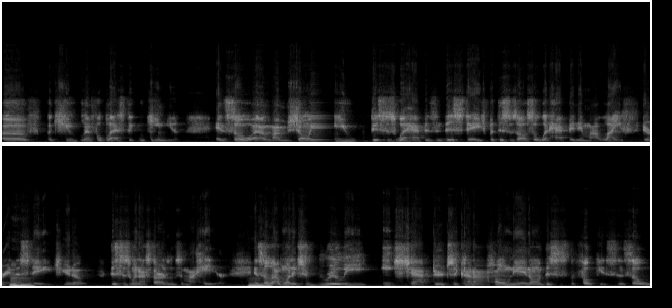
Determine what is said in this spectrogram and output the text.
of acute lymphoblastic leukemia and so I'm, I'm showing you this is what happens in this stage but this is also what happened in my life during mm-hmm. this stage you know this is when I started losing my hair. Mm-hmm. And so I wanted to really each chapter to kind of hone in on this is the focus. And so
